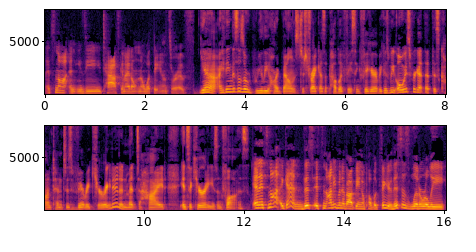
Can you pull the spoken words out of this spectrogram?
it's not an easy task and I don't know what the answer is. Yeah, I think this is a really hard balance to strike as a public facing figure because we always forget that this content is very curated and meant to hide insecurities and flaws. And it's not again, this it's not even about being a public figure. This is literally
